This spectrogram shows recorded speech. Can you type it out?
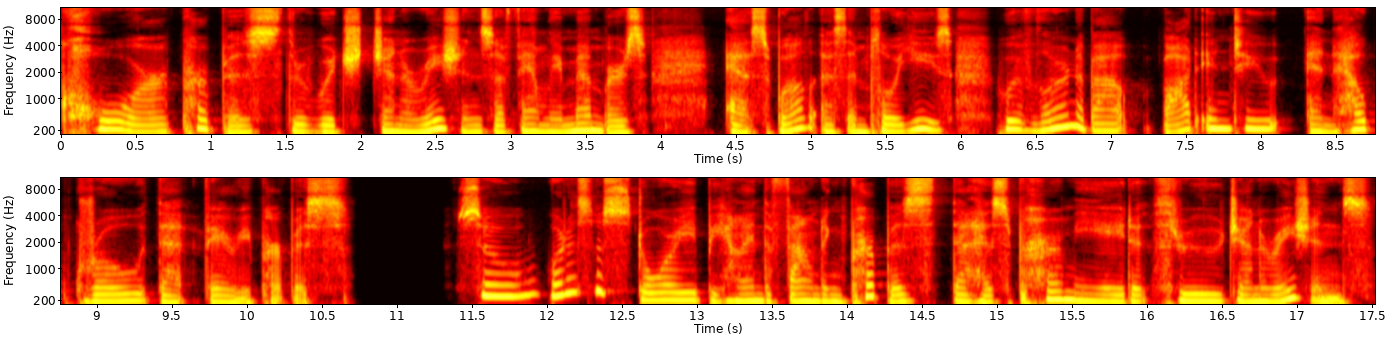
core purpose through which generations of family members, as well as employees who have learned about, bought into, and helped grow that very purpose. So, what is the story behind the founding purpose that has permeated through generations?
